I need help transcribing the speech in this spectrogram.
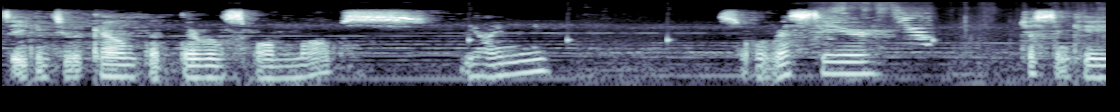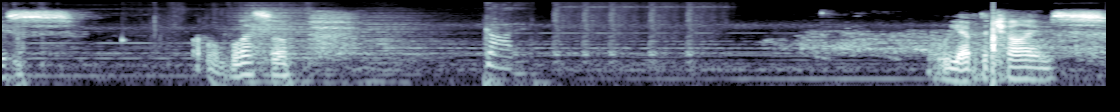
take into account that there will spawn mobs behind me. So I'll rest here, just in case. I will bless up. We have the chimes.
